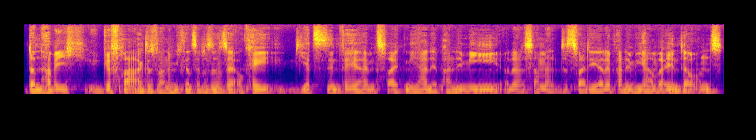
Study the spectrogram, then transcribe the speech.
dann habe ich gefragt, das war nämlich ganz interessant, okay, jetzt sind wir ja im zweiten Jahr der Pandemie oder das, haben wir, das zweite Jahr der Pandemie haben wir hinter uns.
